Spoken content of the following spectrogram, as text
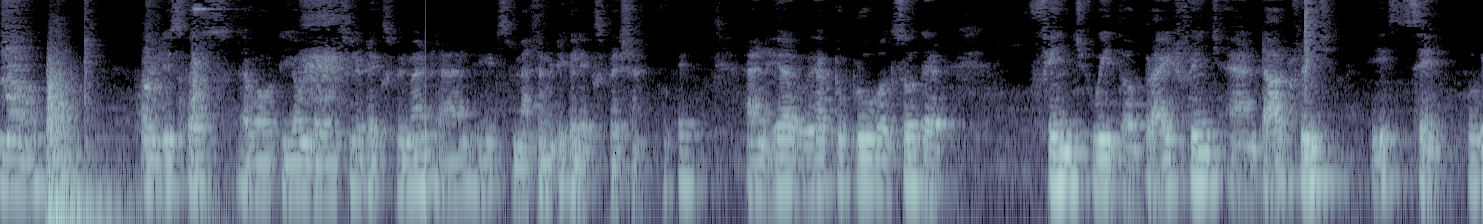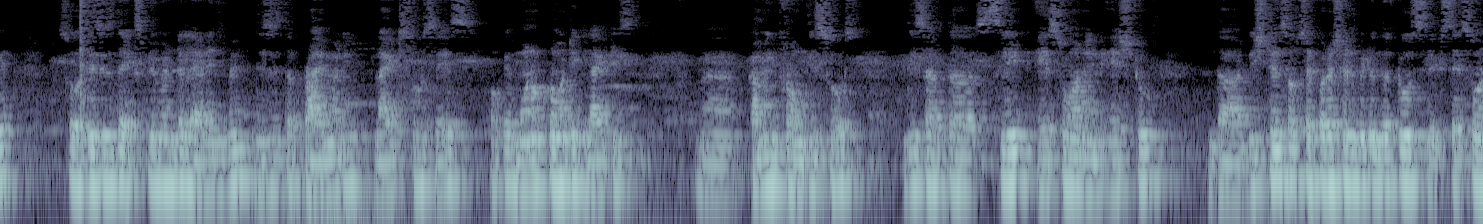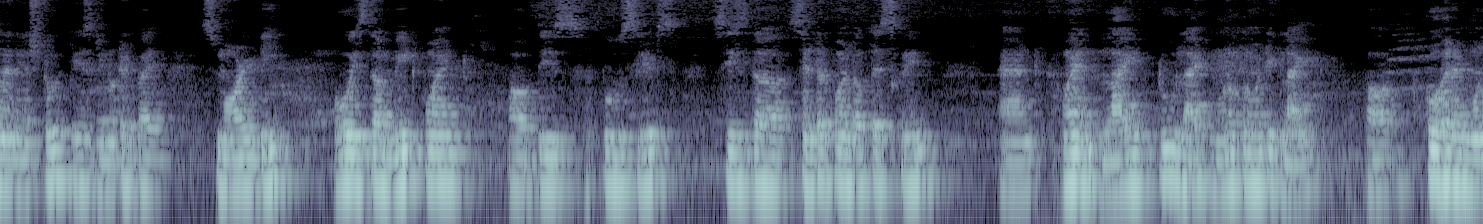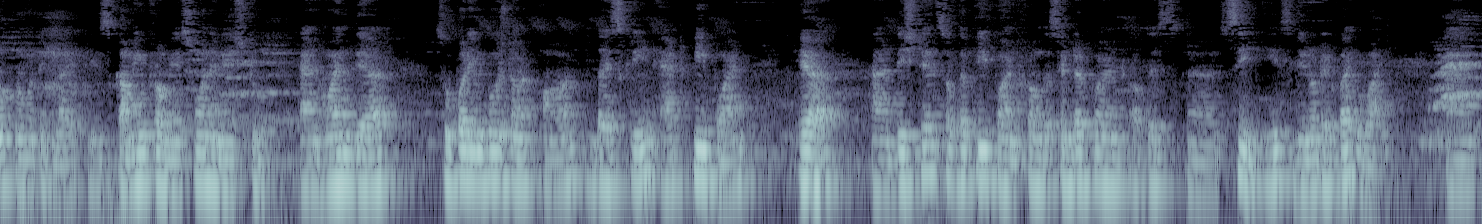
Now we'll discuss about Young double slit experiment and its mathematical expression. Okay, and here we have to prove also that fringe width of bright fringe and dark fringe is same. Okay, so this is the experimental arrangement. This is the primary light source S. Okay, monochromatic light is uh, coming from this source. These are the slit S1 and S2 the distance of separation between the two slits S1 and S2 is denoted by small d. O is the midpoint of these two slits. C is the center point of the screen and when light, two light, monochromatic light or coherent monochromatic light is coming from S1 and S2 and when they are superimposed on, on the screen at P point, here and distance of the P point from the center point of this uh, C is denoted by Y. And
